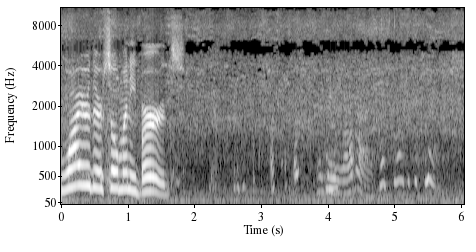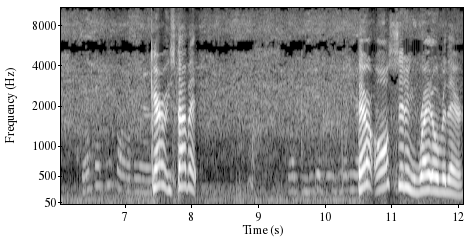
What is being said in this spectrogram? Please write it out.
Why are there so many birds? Gary, stop it. They're all sitting right over there.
